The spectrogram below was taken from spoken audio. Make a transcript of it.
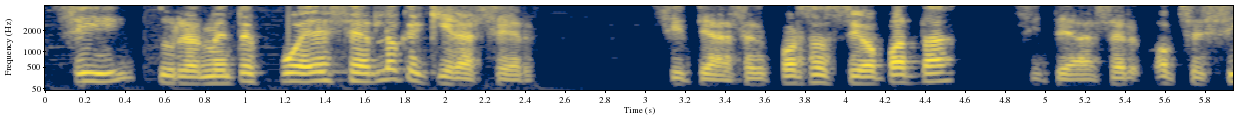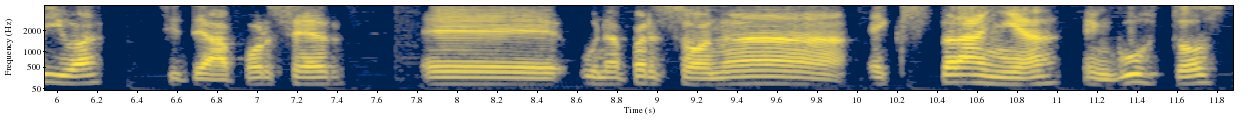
Sí, tú realmente puedes ser lo que quieras ser. Si te hace por sociópata, si te hace ser obsesiva, si te da por ser eh, una persona extraña en gustos,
